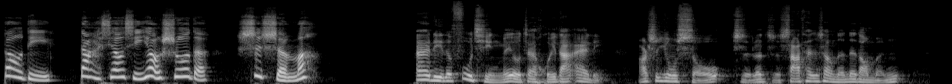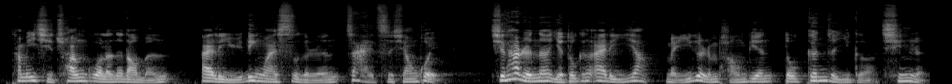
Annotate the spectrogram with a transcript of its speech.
到底大消息要说的是什么？艾丽的父亲没有再回答艾丽，而是用手指了指沙滩上的那道门，他们一起穿过了那道门。艾丽与另外四个人再次相会，其他人呢也都跟艾丽一样，每一个人旁边都跟着一个亲人，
